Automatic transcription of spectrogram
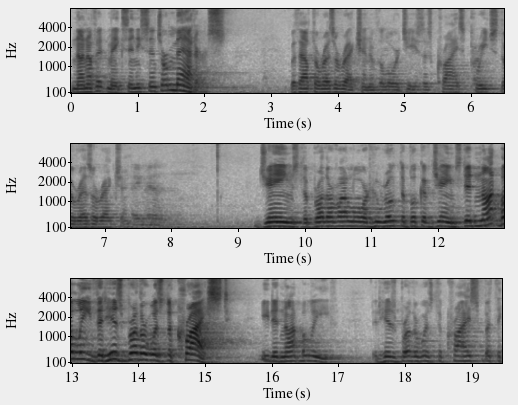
None of it makes any sense or matters without the resurrection of the Lord Jesus Christ. Preach the resurrection. Amen. James, the brother of our Lord, who wrote the book of James, did not believe that his brother was the Christ. He did not believe that his brother was the Christ, but the,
